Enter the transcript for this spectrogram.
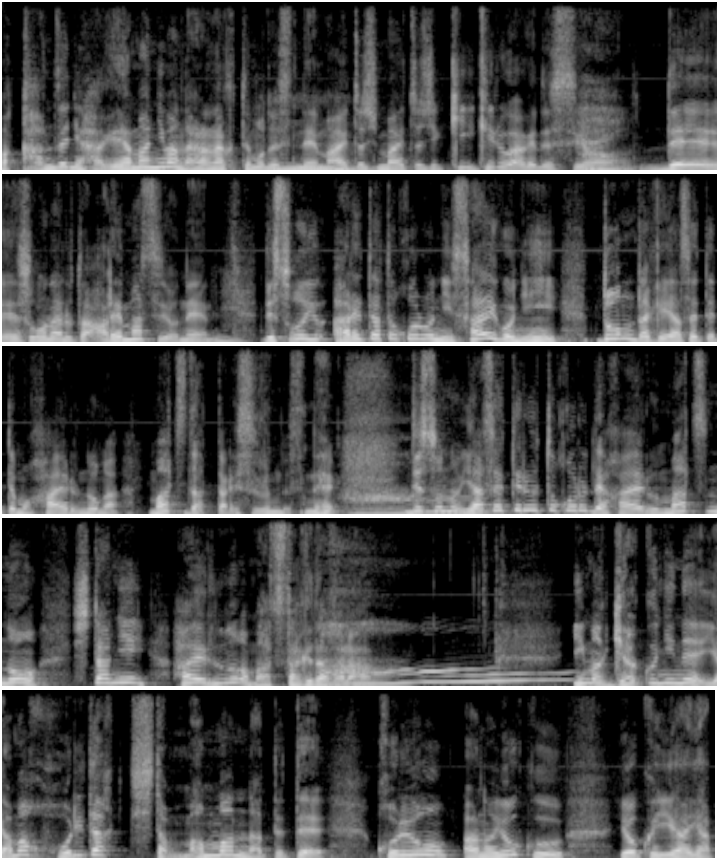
まあ、完全にハゲ山にはならなくてもですね、うん、毎年毎年木切るわけですよ、はい、でそうなると荒れますよね、うん、でそういう荒れたところに最後にどんだけ痩せてても生えるのが松だったりするんですね。でその痩せてるところで生える松の下に生えるのが松茸だから。今逆にね山掘り出したまんまになっててこれをあのよくよくいやや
